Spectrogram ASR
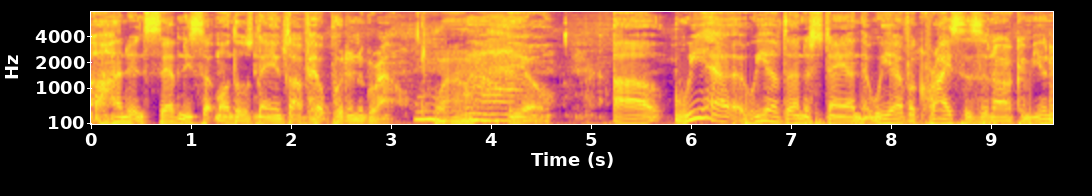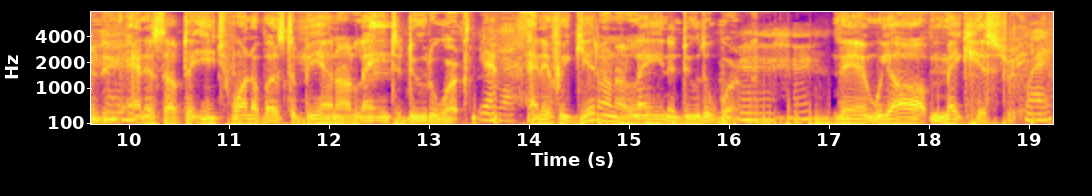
170 something of those names I've helped put in the ground. wow. You know, uh, we have we have to understand that we have a crisis in our community, mm-hmm. and it's up to each one of us to be in our lane to do the work. Yeah. Yes. And if we get on our lane and do the work, mm-hmm. then we all make history. Right.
